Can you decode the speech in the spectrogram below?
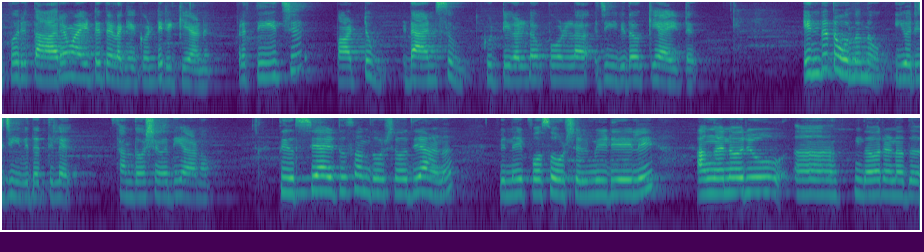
ഇപ്പോൾ ഒരു താരമായിട്ട് തിളങ്ങിക്കൊണ്ടിരിക്കുകയാണ്. പ്രത്യേകിച്ച് പാട്ടും ഡാൻസും കുട്ടികളുടെ ഒപ്പമുള്ള ജീവിതമൊക്കെ ആയിട്ട്. എന്ത് തോന്നുന്നു ഈ ഒരു ജീവിതത്തിൽ? സന്തോഷവതിയാണോ? തീർച്ചയായിട്ടും സന്തോഷവതിയാണ്. പിന്നെ ഇപ്പോൾ സോഷ്യൽ മീഡിയയിൽ അങ്ങനെ ഒരു എന്താ പറയണത്?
